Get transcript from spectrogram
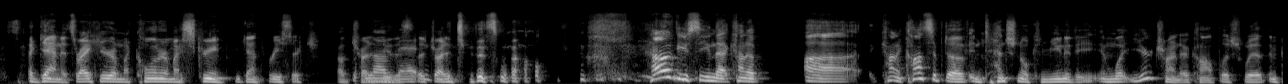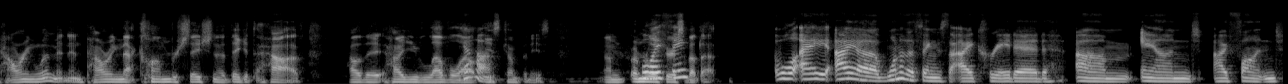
again, it's right here on my corner of my screen. Again, research. I'll try Love to do this. It. I'll try to do this well. How have you seen that kind of uh, kind of concept of intentional community and what you're trying to accomplish with empowering women, empowering that conversation that they get to have, how they how you level yeah. out these companies. I'm, I'm well, really curious think, about that. Well, I, I, uh, one of the things that I created, um, and I fund,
